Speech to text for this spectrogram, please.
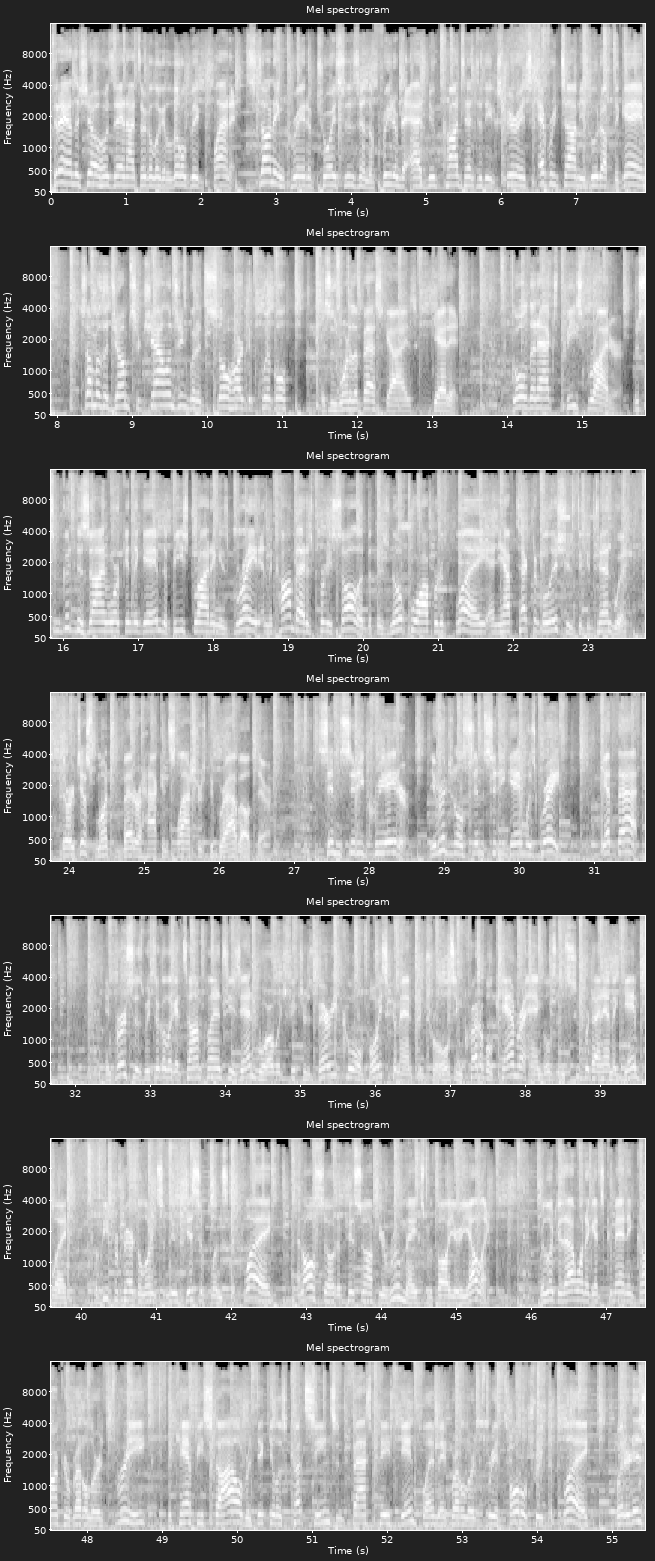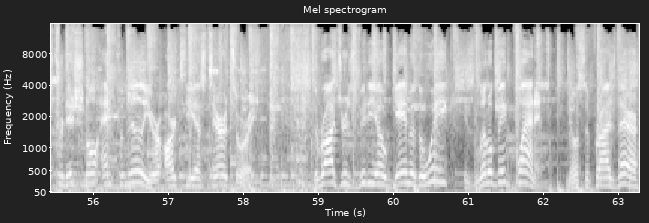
Today on the show, Jose and I took a look at Little Big Planet. Stunning creative choices and the freedom to add new content to the experience every time you boot up the game. Some of the jumps are challenging, but it's so hard to quibble. This is one of the best, guys. Get it. Golden Axe Beast Rider. There's some good design work in the game. The beast riding is great, and the combat is pretty solid, but there's no cooperative play, and you have technical issues to contend with. There are just much better hack and slashers to grab out there. SimCity Creator. The original SimCity game was great. Get that. In Versus, we took a look at Tom Clancy's End War, which features very cool voice command controls, incredible camera angles, and super dynamic gameplay. But be prepared to learn some new disciplines to play, and also to piss off your roommates with all your yelling. We looked at that one against Command and Conquer Red Alert 3. The campy style, ridiculous cutscenes, and fast paced gameplay make Red Alert 3 a total treat to play, but it is traditional and familiar RTS territory. The Rogers Video Game of the Week is Little Big Planet. No surprise there.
